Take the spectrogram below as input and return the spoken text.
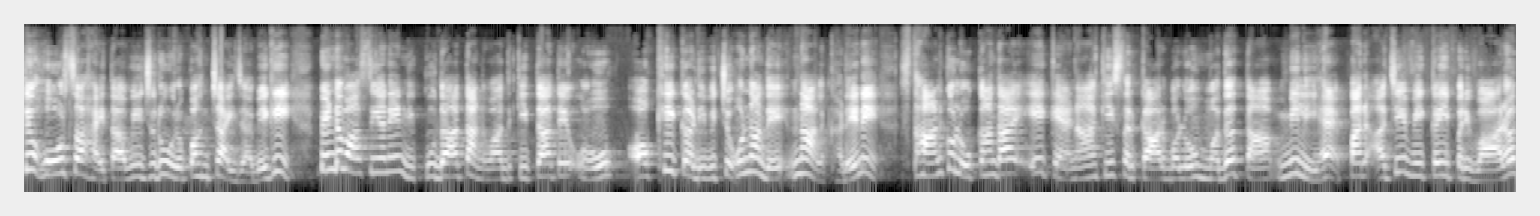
ਤੇ ਹੋਰ ਸਹਾਇਤਾ ਵੀ ਜ਼ਰੂਰ ਪਹੁੰਚਾਈ ਜਾਵੇਗੀ। ਪਿੰਡ ਵਾਸੀਆਂ ਨੇ ਨਿੱਕੂ ਦਾ ਧੰਨਵਾਦ ਕੀਤਾ ਤੇ ਉਹ ਔਖੀ ਘੜੀ ਵਿੱਚ ਉਹਨਾਂ ਦੇ ਨਾਲ ਖੜੇ ਨੇ। ਸਥਾਨਕ ਲੋਕਾਂ ਦਾ ਇਹ ਕਹਿਣਾ ਕਿ ਸਰਕਾਰ ਵੱਲੋਂ ਮਦਦ ਤਾਂ ਮਿਲੀ ਹੈ, ਪਰ ਅਜੇ ਵੀ ਕਈ ਪਰਿਵਾਰ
